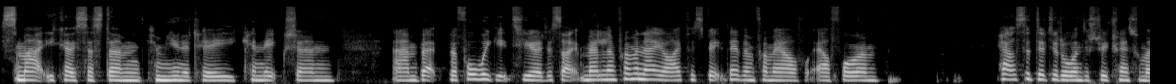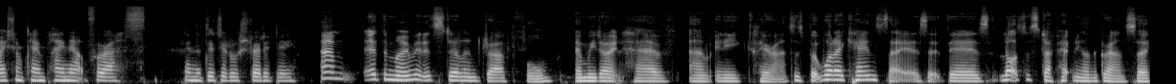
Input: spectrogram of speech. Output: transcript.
smart ecosystem, community, connection. Um, but before we get to you, I just like Madeline, from an AI perspective and from our our forum, how's the digital industry transformation plan playing out for us in the digital strategy? Um, at the moment, it's still in draft form, and we don't have um, any clear answers. But what I can say is that there's lots of stuff happening on the ground. So,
